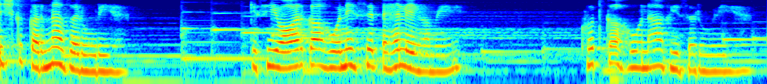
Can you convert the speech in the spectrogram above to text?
इश्क करना ज़रूरी है। किसी और का होने से पहले हमें खुद का होना भी ज़रूरी है।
